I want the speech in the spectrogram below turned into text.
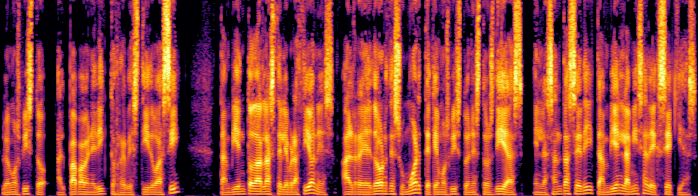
Lo hemos visto al Papa Benedicto revestido así, también todas las celebraciones alrededor de su muerte que hemos visto en estos días en la Santa Sede y también la misa de exequias,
